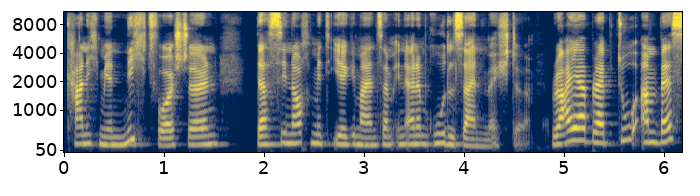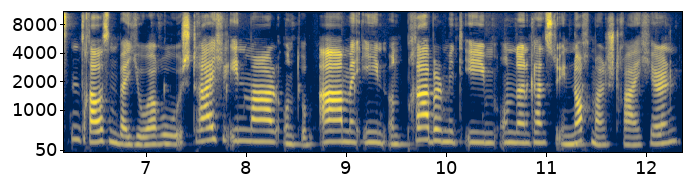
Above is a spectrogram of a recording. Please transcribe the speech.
kann ich mir nicht vorstellen, dass sie noch mit ihr gemeinsam in einem Rudel sein möchte. Raya, bleib du am besten draußen bei Yoru, streichel ihn mal und umarme ihn und brabbel mit ihm und dann kannst du ihn nochmal streicheln.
